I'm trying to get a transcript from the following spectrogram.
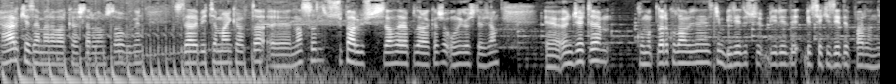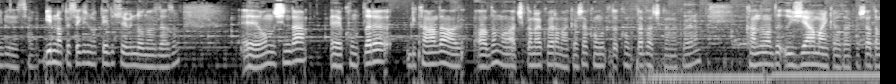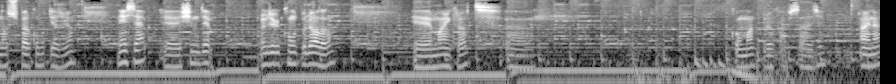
Herkese merhaba arkadaşlar ben Mustafa bugün sizlerle birlikte Minecraft'ta e, nasıl süper güçlü silahlar yapılır arkadaşlar onu göstereceğim. E, öncelikle komutları kullanabildiğiniz için 1.7 sü- 1.7 1.8.7 pardon ne 1.7 abi 1.8.7 sürümünde olmanız lazım. E, onun dışında e, komutları bir kanaldan al- aldım onu açıklamaya koyarım arkadaşlar komutlu, komutları da açıklamaya koyarım. Kanalın adı IJA Minecraft arkadaşlar adamlar süper komut yazıyor. Neyse e, şimdi önce bir komut bloğu alalım. E, Minecraft e, command blok abi sadece. Aynen.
